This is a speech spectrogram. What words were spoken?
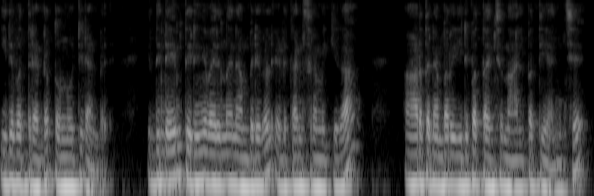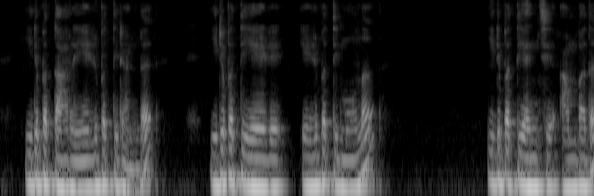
ഇരുപത്തിരണ്ട് തൊണ്ണൂറ്റി രണ്ട് ഇതിന്റെയും തിരിഞ്ഞു വരുന്ന നമ്പറുകൾ എടുക്കാൻ ശ്രമിക്കുക. അടുത്ത നമ്പർ ഇരുപത്തഞ്ച് നാൽപ്പത്തി അഞ്ച് ഇരുപത്താറ് എഴുപത്തി രണ്ട് ഇരുപത്തിയേഴ് എഴുപത്തി മൂന്ന് ഇരുപത്തിയഞ്ച് അമ്പത്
